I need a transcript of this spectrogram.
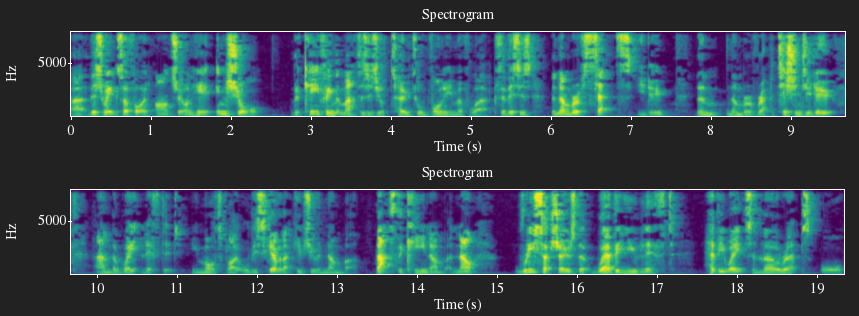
uh, this week, so I thought I'd answer it on here. In short, the key thing that matters is your total volume of work. So this is the number of sets you do, the number of repetitions you do, and the weight lifted. You multiply all these together, that gives you a number. That's the key number. Now, research shows that whether you lift heavy weights and lower reps or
